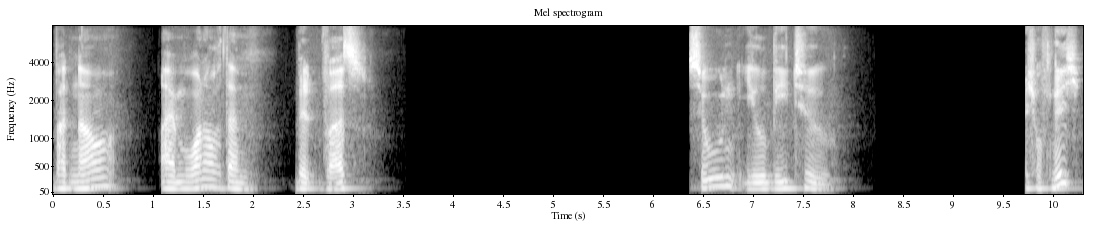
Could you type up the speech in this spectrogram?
But now I'm one of them. Bill, was? Soon you'll be too. Ich hoffe nicht.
